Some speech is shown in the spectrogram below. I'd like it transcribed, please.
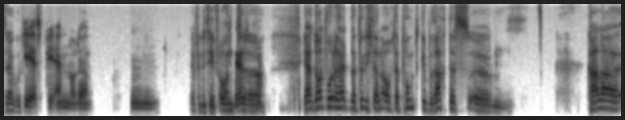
Sehr gut. ESPN oder mhm. Definitiv. Und Ja, äh, ja, dort wurde halt natürlich dann auch der Punkt gebracht, dass ähm, Carla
